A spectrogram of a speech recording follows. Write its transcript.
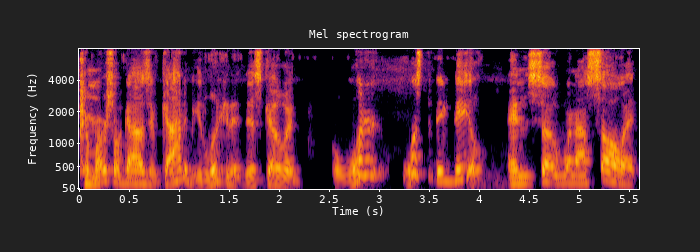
Commercial guys have got to be looking at this going, what are, what's the big deal? And so when I saw it,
